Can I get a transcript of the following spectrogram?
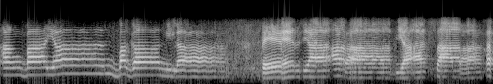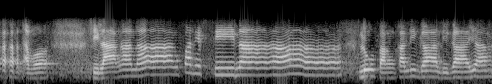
ang bayan baga nila Persia, Arabia at Saba. Tamo. Silangan ng Palestina, lupang kaligaligaya,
